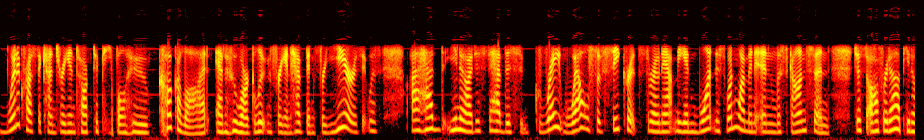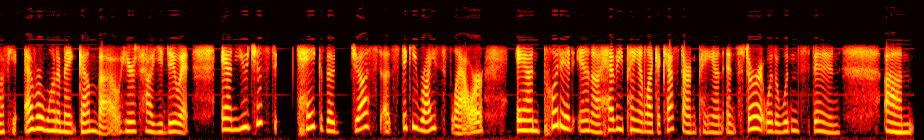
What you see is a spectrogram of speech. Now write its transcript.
went across the country and talked to people who cook a lot and who are gluten free and have been for years. It was i had you know i just had this great wealth of secrets thrown at me and one this one woman in wisconsin just offered up you know if you ever want to make gumbo here's how you do it. And you just take the just sticky rice flour and put it in a heavy pan like a cast iron pan and stir it with a wooden spoon um,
